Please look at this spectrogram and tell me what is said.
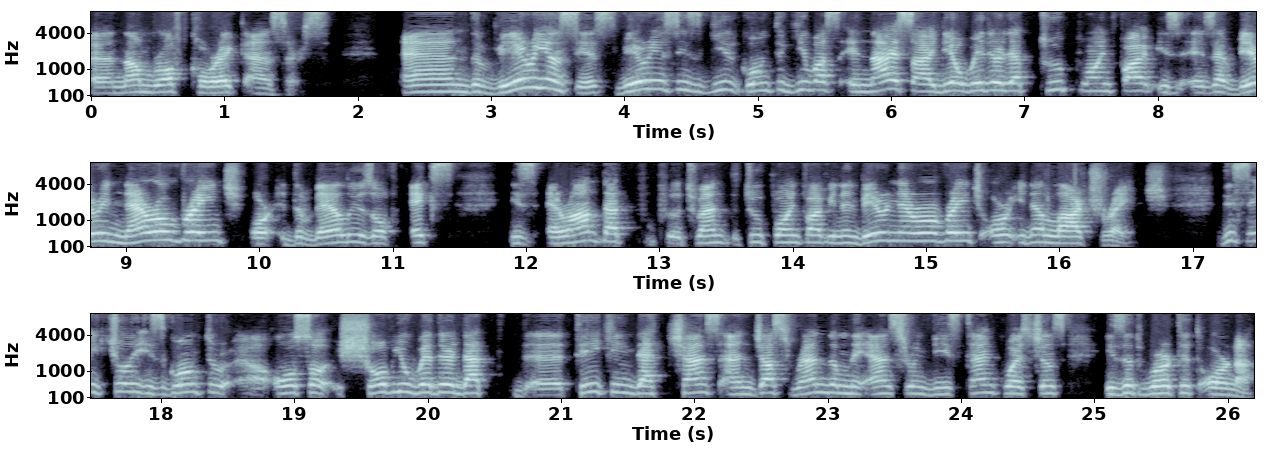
uh, number of correct answers and the variance is variance is give, going to give us a nice idea whether that 2.5 is, is a very narrow range or the values of x is around that 2.5 in a very narrow range or in a large range this actually is going to uh, also show you whether that uh, taking that chance and just randomly answering these 10 questions is it worth it or not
